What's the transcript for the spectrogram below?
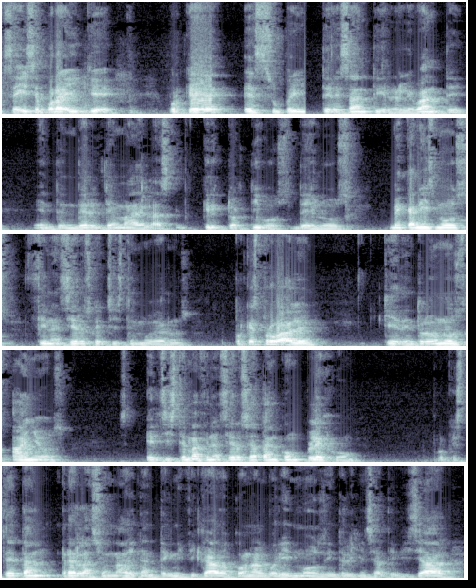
Se dice por ahí que, ¿por qué es súper interesante y relevante entender el tema de los criptoactivos, de los mecanismos financieros que existen modernos. Porque es probable que dentro de unos años el sistema financiero sea tan complejo, porque esté tan relacionado y tan tecnificado con algoritmos de inteligencia artificial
